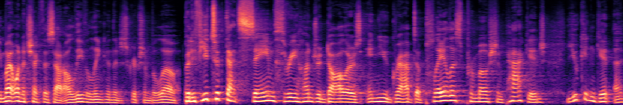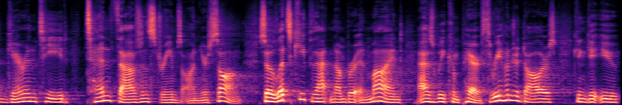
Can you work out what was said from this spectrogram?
You might want to check this out. I'll leave a link in the description description below. But if you took that same $300 and you grabbed a playlist promotion package, you can get a guaranteed 10,000 streams on your song. So let's keep that number in mind as we compare. $300 can get you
